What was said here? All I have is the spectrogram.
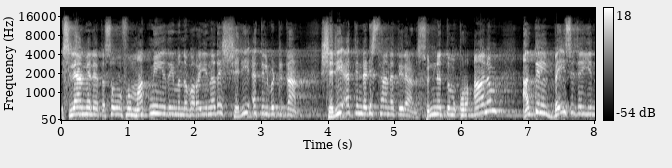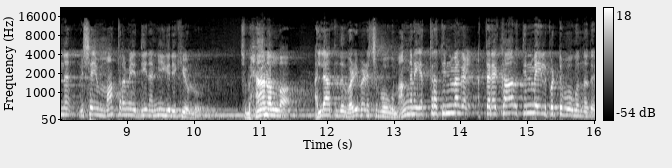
ഇസ്ലാമിലെ തസവുഫും ആത്മീയതയും എന്ന് പറയുന്നത് ശരീഅത്തിൽ വിട്ടിട്ടാണ് ശരീഅത്തിന്റെ അടിസ്ഥാനത്തിലാണ് സുന്നത്തും ഖുർആാനും അതിൽ ബേസ് ചെയ്യുന്ന വിഷയം മാത്രമേ ദീൻ അംഗീകരിക്കുകയുള്ളൂ. സുബാനല്ലാ അല്ലാത്തത് വഴിപഴച്ചു പോകും. അങ്ങനെ എത്ര തിന്മകൾ അത്തരക്കാർ തിന്മയിൽ പെട്ടുപോകുന്നത്.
